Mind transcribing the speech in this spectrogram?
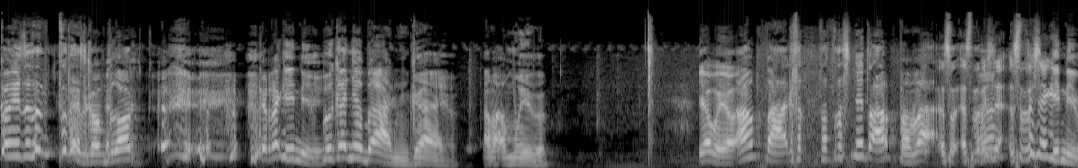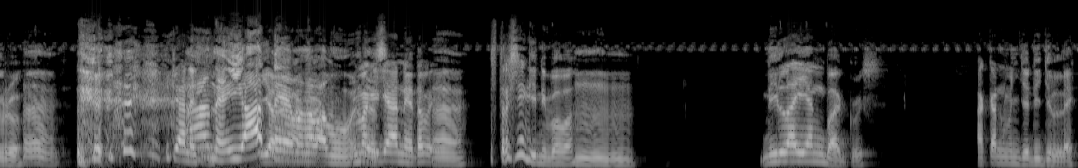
Kok iso stres goblok? Karena gini. Bukannya bangga ya apa kamu itu? Ya apa ya? Apa? Stresnya itu apa, Pak? Stresnya, stresnya gini bro. Heeh. Ini aneh. sih. Aneh, iya aneh emang memang, awakmu. Memang Terus. ini aneh tapi Heeh. stresnya gini bahwa Hmm, hmm, hmm. nilai yang bagus akan menjadi jelek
